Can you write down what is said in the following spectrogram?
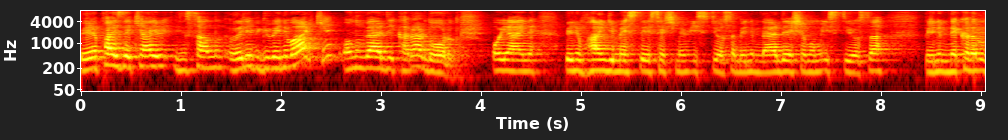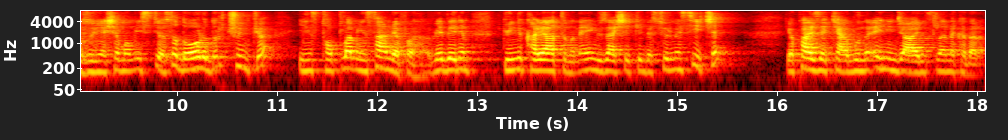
Ve yapay zekaya insanın öyle bir güveni var ki onun verdiği karar doğrudur. O yani benim hangi mesleği seçmemi istiyorsa, benim nerede yaşamamı istiyorsa, benim ne kadar uzun yaşamamı istiyorsa doğrudur. Çünkü toplam insan refahı ve benim günlük hayatımın en güzel şekilde sürmesi için yapay zeka bunu en ince ayrıntılarına kadar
